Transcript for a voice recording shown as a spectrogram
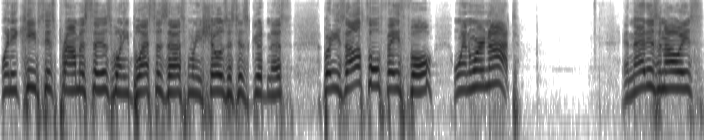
When He keeps His promises, when He blesses us, when He shows us His goodness, but He's also faithful when we're not. And that isn't always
